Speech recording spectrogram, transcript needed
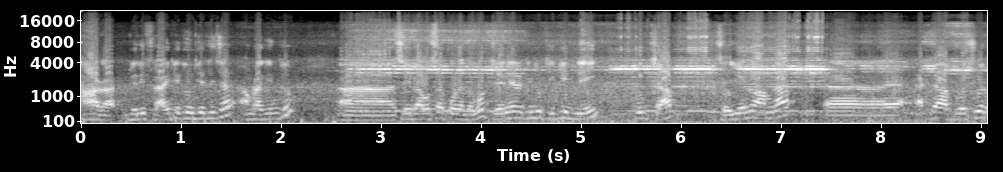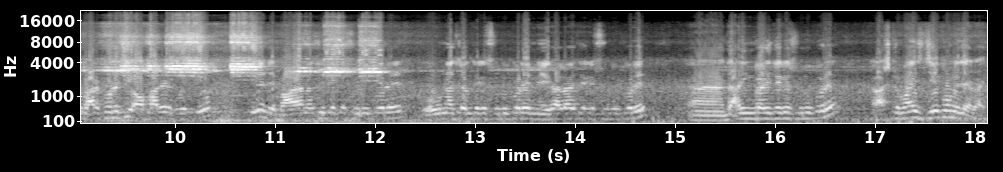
হাহাকার যদি ফ্লাইটে কেউ যেতে চায়, আমরা কিন্তু সেই ব্যবস্থা করে দেবো। ট্রেনের কিন্তু টিকিট নেই, খুব চাপ। সেই জন্য আমরা একটা ব্রোচুর বার করেছি, অফারের ব্রোচুর ঠিক আছে? বারাণসী থেকে শুরু করে, অরুণাচল থেকে শুরু করে, মেঘালয় থেকে শুরু করে দারিংবাড়ি থেকে শুরু করে কাস্টমাইজ যে কোনো জায়গায়।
